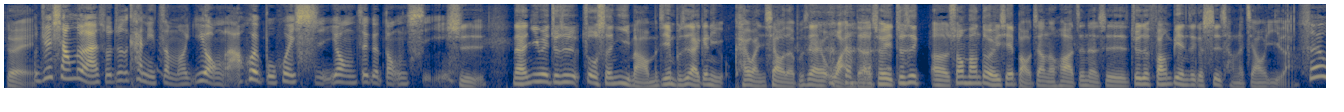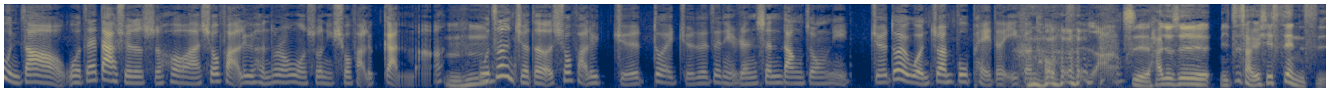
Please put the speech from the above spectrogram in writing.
对，我觉得相对来说，就是看你怎么用啦，会不会使用这个东西。是，那因为就是做生意嘛，我们今天不是来跟你开玩笑的，不是来玩的，所以就是呃，双方都有一些保障的话，真的是就是方便这个市场的交易啦。所以你知道我在大学的时候啊，修法律，很多人问我说：“你修法律干嘛？”嗯哼，我真的觉得修法律绝对绝对在你人生当中你。绝对稳赚不赔的一个投资啦。是，它就是你至少有一些 sense，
